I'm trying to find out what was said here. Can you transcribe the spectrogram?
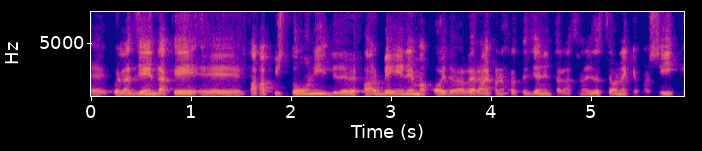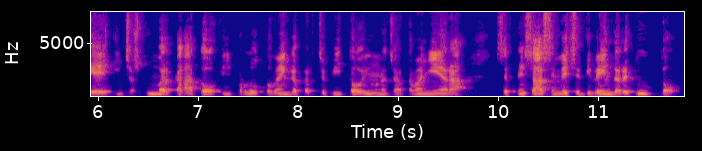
eh, quell'azienda che eh, fa pistoni li deve fare bene, ma poi deve avere anche una strategia di internazionalizzazione che fa sì che in ciascun mercato il prodotto venga percepito in una certa maniera. Se pensasse invece di vendere tutto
